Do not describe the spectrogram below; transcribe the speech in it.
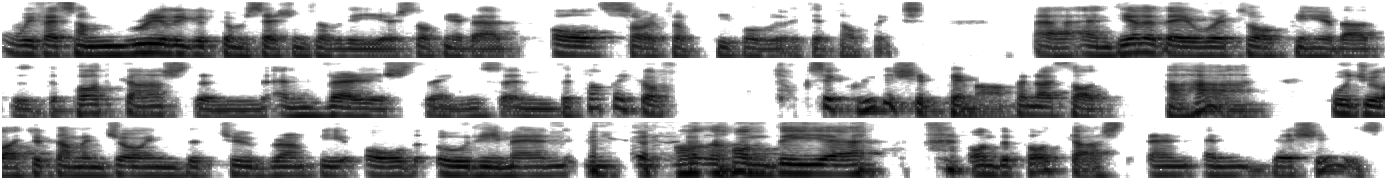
we've had some really good conversations over the years talking about all sorts of people related topics. Uh, and the other day we are talking about the, the podcast and, and various things. And the topic of toxic leadership came up. And I thought, haha, would you like to come and join the two grumpy old OD men on, on, the uh, on the podcast? And and there she is.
